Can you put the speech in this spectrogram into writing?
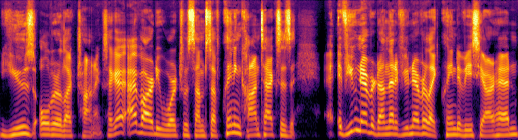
used older electronics. Like I, I've already worked with some stuff. Cleaning contacts is if you've never done that, if you've never like cleaned a VCR head,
